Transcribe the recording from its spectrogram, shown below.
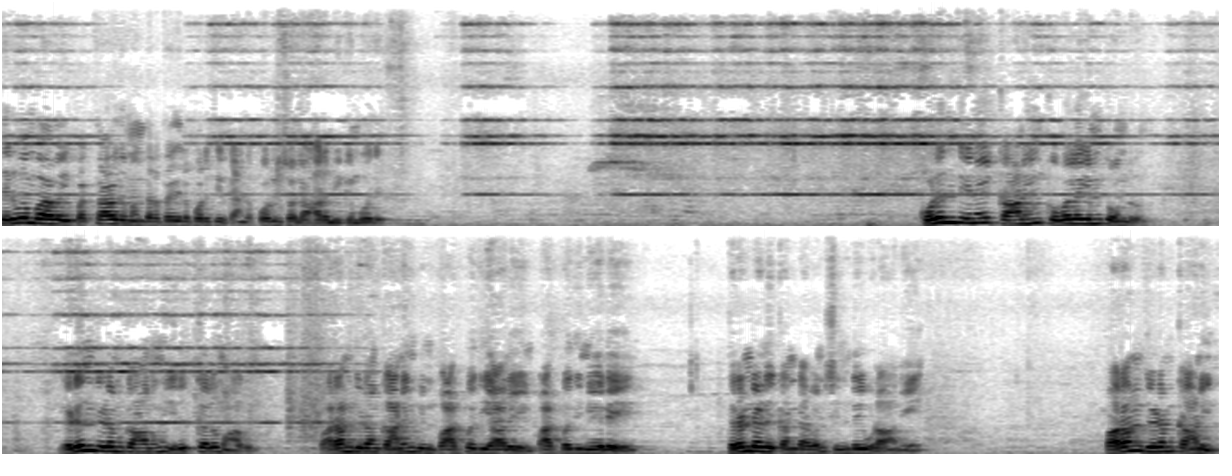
திருவம்பாவை பத்தாவது மந்திரத்தை இதில் பொறிச்சிருக்காங்க. பொருள் சொல்ல ஆரம்பிக்கும் போது கொழுந்தினை காணின் குவலையும் தோன்றும். எழுந்திடம் காணும் இருக்கலும் ஆகும். பரந்திடம் காணின் பின் பார்ப்பதியாலே பார்ப்பதி மேலே. திரண்டலை கண்டவன் சிந்தை உளானே பரந்திடம் காணின்.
